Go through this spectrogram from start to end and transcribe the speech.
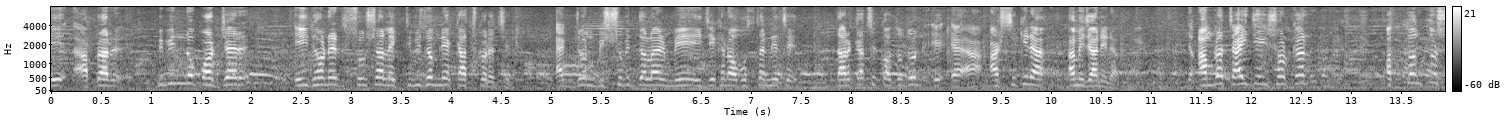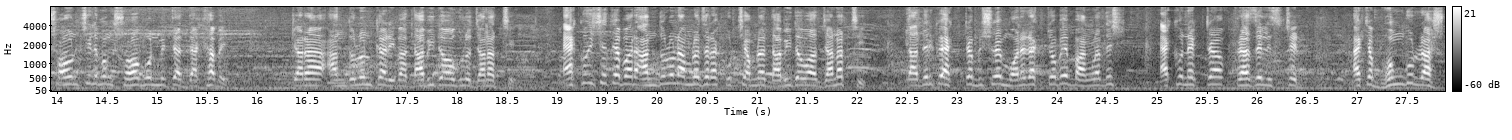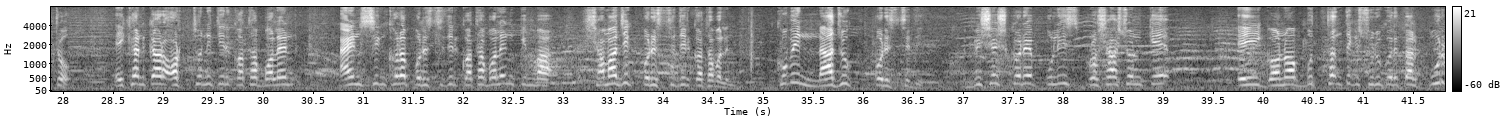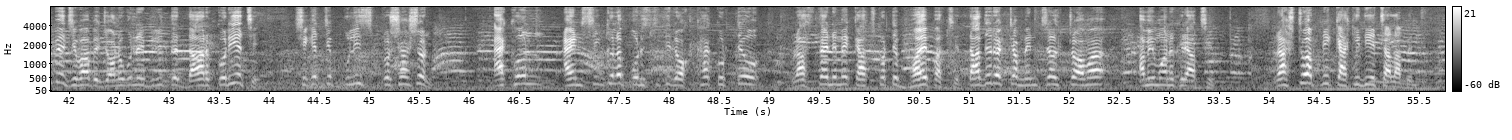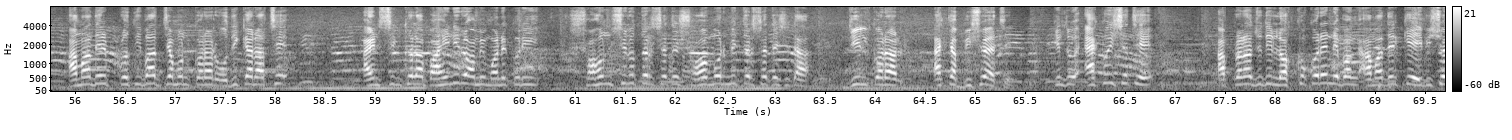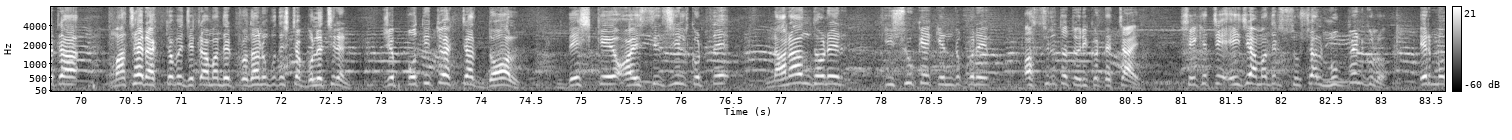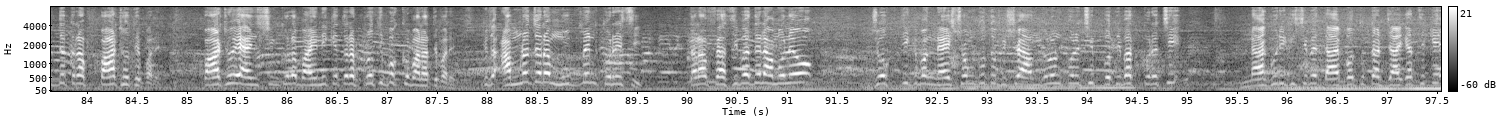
এই আপনার বিভিন্ন পর্যায়ের এই ধরনের সোশ্যাল অ্যাক্টিভিজম নিয়ে কাজ করেছে। একজন বিশ্ববিদ্যালয়ের মেয়ে এই যেখানে অবস্থান নিয়েছে, তার কাছে কতজন আসছে কিনা আমি জানি না। আমরা চাই যে এই সরকার অত্যন্ত সহনশীল এবং সহমর্মিতা দেখাবে, যারা আন্দোলনকারী বা দাবি দেওয়াগুলো জানাচ্ছে। একই সাথে আবার আন্দোলন আমরা যারা করছি, আমরা দাবি দেওয়া জানাচ্ছি, তাদেরকে একটা বিষয়ে মনে রাখতে হবে, বাংলাদেশ এখন একটা ফ্রাজেল স্টেট একটা ভঙ্গুর রাষ্ট্র। এখানকার অর্থনীতির কথা বলেন, আইন শৃঙ্খলা পরিস্থিতির কথা বলেন, কিংবা সামাজিক পরিস্থিতির কথা বলেন, খুবই নাজুক পরিস্থিতি। বিশেষ করে পুলিশ প্রশাসনকে এই গণ অভ্যুত্থান থেকে শুরু করে তার পূর্বে যেভাবে জনগণের বিরুদ্ধে দাঁড় করিয়েছে, সেক্ষেত্রে পুলিশ প্রশাসন এখন আইন শৃঙ্খলা পরিস্থিতি রক্ষা করতেও রাস্তায় নেমে কাজ করতে ভয় পাচ্ছে। তাদেরও একটা মেন্টাল ট্রমা আমি মনে করি আছে। রাষ্ট্র আপনি কাকে দিয়ে চালাবেন। আমাদের প্রতিবাদ যেমন করার অধিকার আছে আইন শৃঙ্খলা বাহিনীরও আমি মনে করি সহনশীলতার সাথে, সহমর্মিতার সাথে সেটা ডিল করার একটা বিষয় আছে। কিন্তু একই সাথে আপনারা যদি লক্ষ্য করেন এবং আমাদেরকে এই বিষয়টা মাথায় রাখতে হবে, যেটা আমাদের প্রধান উপদেষ্টা বলেছিলেন, যে পতিত একটা দল দেশকে অস্থিতিশীল করতে নানান ধরনের ইস্যুকে কেন্দ্র করে অস্থিরতা তৈরি করতে চায়। সেই ক্ষেত্রে এই যে আমাদের সোশ্যাল মুভমেন্টগুলো এর মধ্যে তারা পাঠ হতে পারে। পাঠ হয়ে আইন শৃঙ্খলা বাহিনীকে তারা প্রতিপক্ষ বানাতে পারে। কিন্তু আমরা যারা মুভমেন্ট করেছি, তারা ফ্যাসিবাদের আমলেও যৌক্তিক এবং ন্যায়সঙ্গত বিষয়ে আন্দোলন করেছি, প্রতিবাদ করেছি। নাগরিক হিসেবে দায়বদ্ধতার জায়গা থেকে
